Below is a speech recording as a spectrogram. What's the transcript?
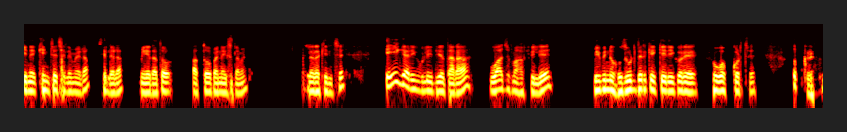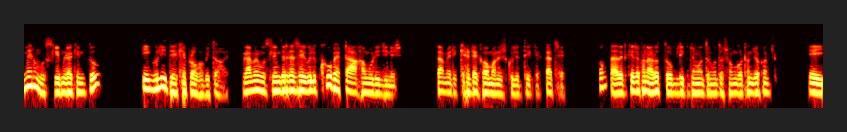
কিনে কিনছে ছেলেমেয়েরা, ছেলেরা। মেয়েরা তো পাত্তাও পায় না ইসলামে। ছেলেরা কিনছে। এই গাড়িগুলি দিয়ে তারা ওয়াজ মাহফিলে বিভিন্ন হুজুরদেরকে ক্যারি করে শো অফ করছে। তো গ্রামের মুসলিমরা কিন্তু এগুলি দেখে প্রভাবিত হয়। গ্রামের মুসলিমদের কাছে এগুলি খুব একটা আহামরি জিনিস। গ্রামের খেটে খাওয়া মানুষগুলির দিকে কাছে। এবং তাদেরকে যখন আরও তবলিক জমাতের মতো সংগঠন যখন এই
